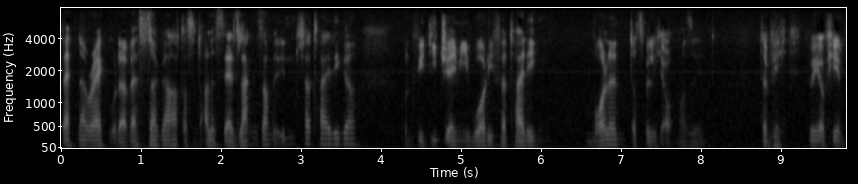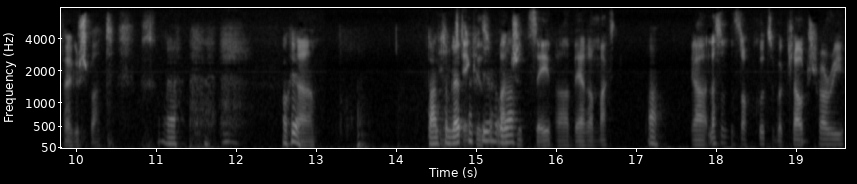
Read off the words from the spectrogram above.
Bednarek oder Westergaard, das sind alles sehr langsame Innenverteidiger. Und wie die Jamie Wardy verteidigen wollen, das will ich auch mal sehen. Da bin ich, da bin ich auf jeden Fall gespannt. Ja. Okay, Ähm, dann zum ich letzten denke, Spiel, so? Budget Saver wäre Max. Ah. Ja, lass uns noch kurz über Cloud Shurry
